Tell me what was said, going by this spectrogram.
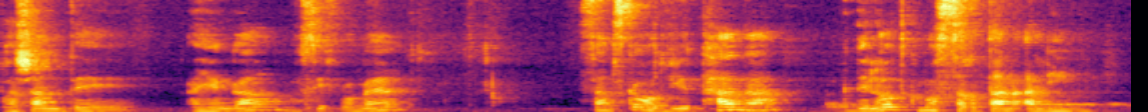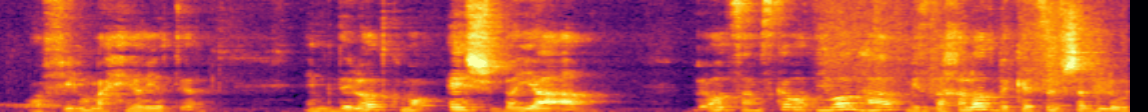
פרשנט אה, איינגר מוסיף ואומר, סמסקרות ויוטהנה גדלות כמו סרטן אלים, או אפילו מהר יותר. הן גדלות כמו אש ביער, בעוד סמסקרות נירודה מזדחלות בקצב שבלול.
